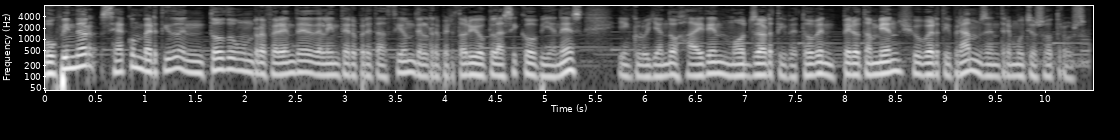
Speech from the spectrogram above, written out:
Buchbinder se ha convertido en todo un referente de la interpretación del repertorio clásico vienés, incluyendo Haydn, Mozart y Beethoven, pero también Schubert y Brahms, entre muchos otros.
